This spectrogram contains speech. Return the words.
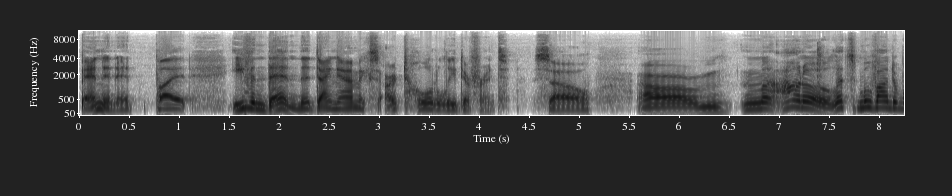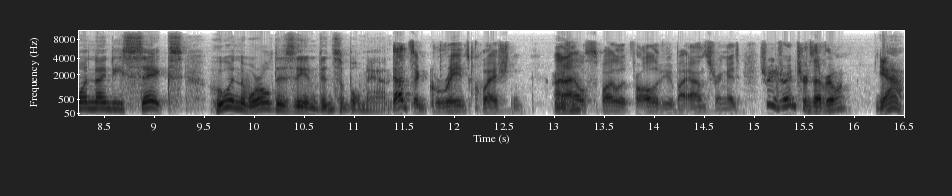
Ben in it, but even then, the dynamics are totally different. So. Um, mm, I don't know. Let's move on to 196. Who in the world is the Invincible Man? That's a great question, and I'll spoil it for all of you by answering it. It's Reed Richards, everyone. Yeah.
